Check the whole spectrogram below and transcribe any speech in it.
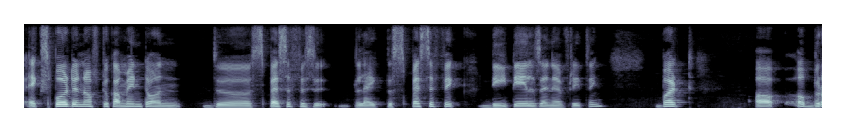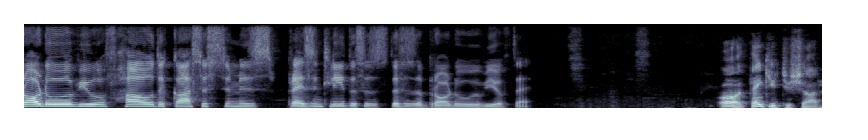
expert enough to comment on the specific like the specific details and everything. But uh, a broad overview of how the caste system is presently this is this is a broad overview of that Oh, thank you, Tushaar.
